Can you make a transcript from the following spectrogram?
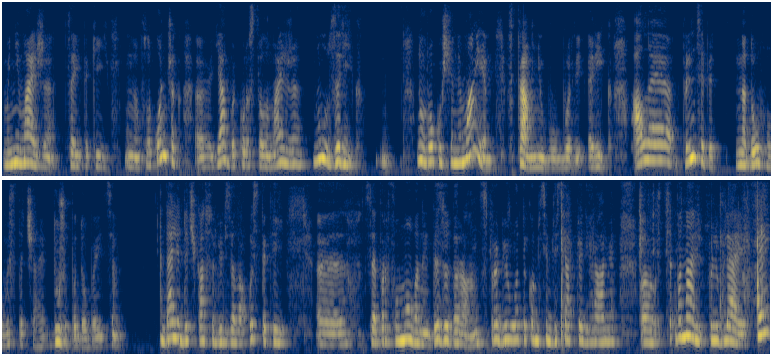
Мені майже цей такий флакончик я використала майже ну, за рік. Ну, року ще немає, в травні був рік, але в принципі надовго вистачає. Дуже подобається. Далі дочка собі взяла ось такий е, це парфумований дезодорант з пробіотиком 75 грамів. Е, вона полюбляє цей,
